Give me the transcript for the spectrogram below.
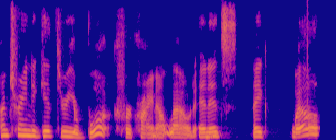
I'm trying to get through your book for crying out loud. And mm-hmm. it's like, well,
